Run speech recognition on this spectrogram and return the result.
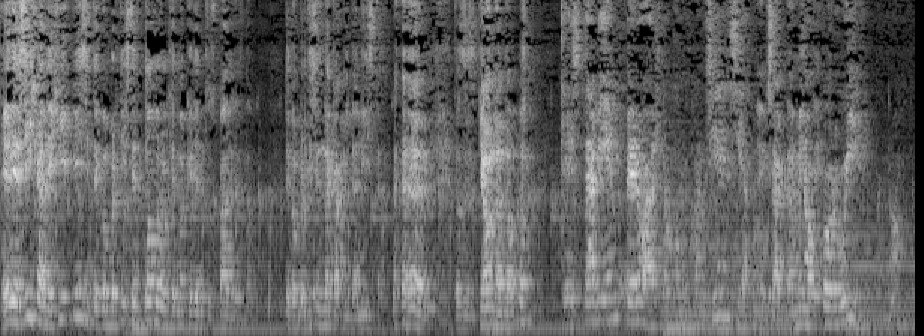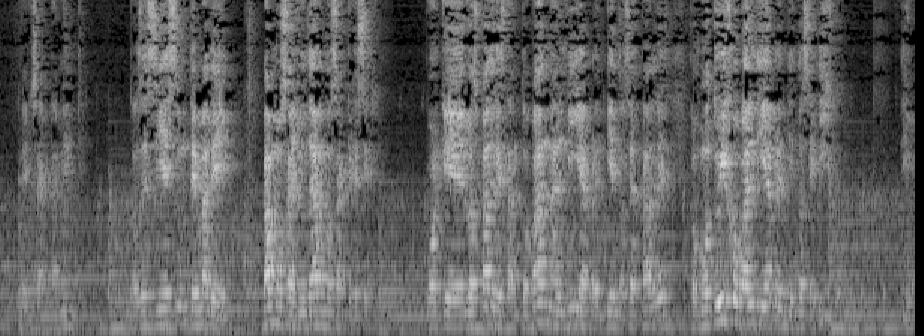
Eres hija de hippies y te convertiste en todo lo que no querían tus padres, ¿no? Te convertiste en una capitalista. Entonces, ¿qué onda, no? Que está bien, pero hazlo con conciencia. Exactamente. No por huir, ¿no? Exactamente. Entonces sí es un tema de vamos a ayudarnos a crecer. Porque los padres tanto van al día aprendiendo a ser padres, como tu hijo va al día aprendiendo a ser hijo. Digo,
